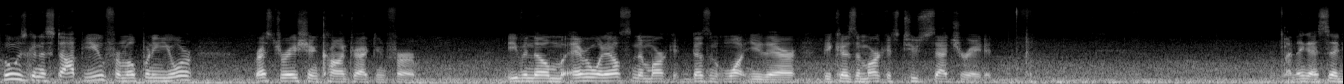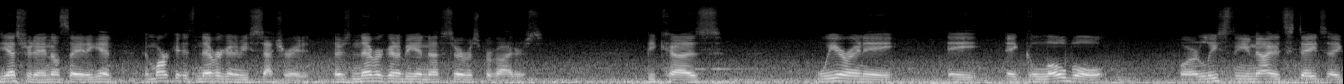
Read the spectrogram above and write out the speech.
Who is going to stop you from opening your restoration contracting firm? Even though everyone else in the market doesn't want you there because the market's too saturated. I think I said yesterday, and I'll say it again the market is never going to be saturated. There's never going to be enough service providers because we are in a a a global, or at least in the United States, a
